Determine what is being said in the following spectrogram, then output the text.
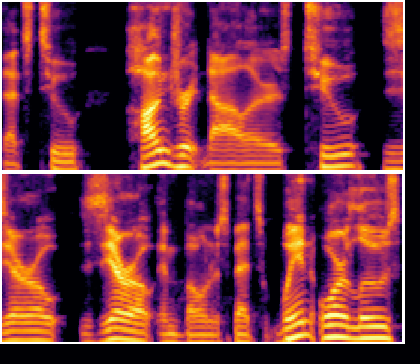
That's $200, 200 in bonus bets, win or lose.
